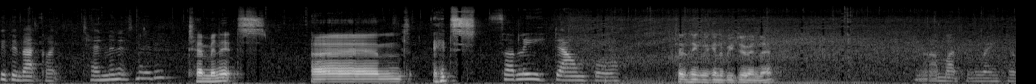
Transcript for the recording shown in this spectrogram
We've been back like 10 minutes maybe. 10 minutes. And it's. Suddenly downpour. Don't think we're going to be doing that. I might put a raincoat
